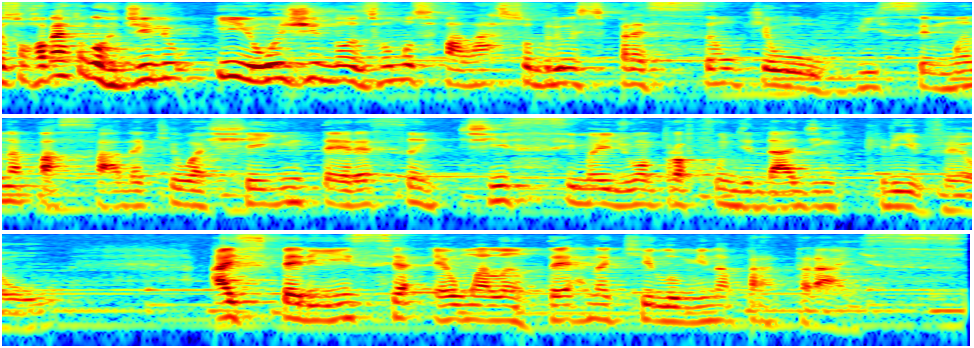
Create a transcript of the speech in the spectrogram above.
eu sou Roberto Gordilho e hoje nós vamos falar sobre uma expressão que eu ouvi semana passada que eu achei interessantíssima e de uma profundidade incrível. A experiência é uma lanterna que ilumina para trás.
